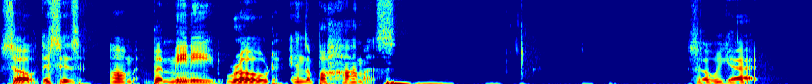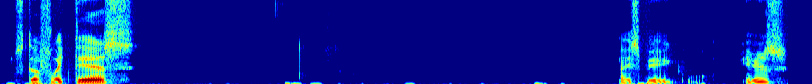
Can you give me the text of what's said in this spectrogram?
So this is um, Bimini Road in the Bahamas. So we got stuff like this. Nice big. Here's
